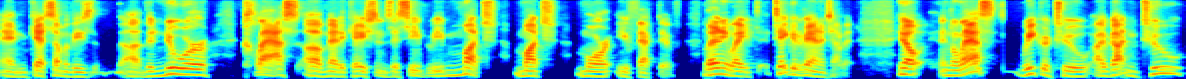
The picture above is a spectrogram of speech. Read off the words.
and get some of these, uh, the newer class of medications that seem to be much, much more effective. But anyway, t- take advantage of it. You know, in the last week or two, I've gotten two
